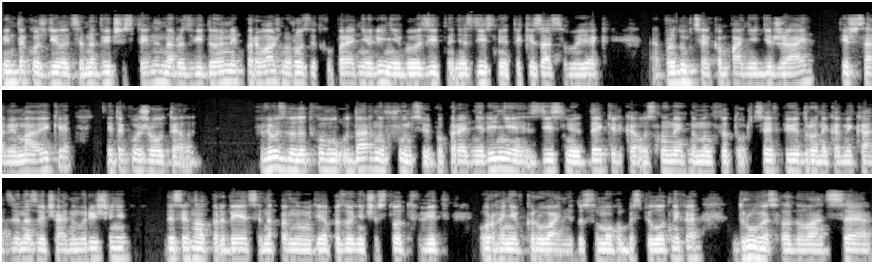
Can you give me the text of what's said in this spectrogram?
Він також ділиться на дві частини: на розвідувальний, переважно розвідку передньої лінії боєзіткнення здійснюють такі засоби, як е, продукція компанії DJI, ті ж самі Мавіки, і також Аутели. Плюс додаткову ударну функцію попередньої лінії здійснюють декілька основних номенклатур. Це FPV-дрони камікадзе на звичайному рішенні, де сигнал передається на певному діапазоні частот від органів керування до самого безпілотника. Друга складова це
